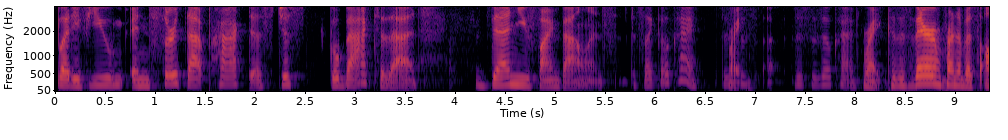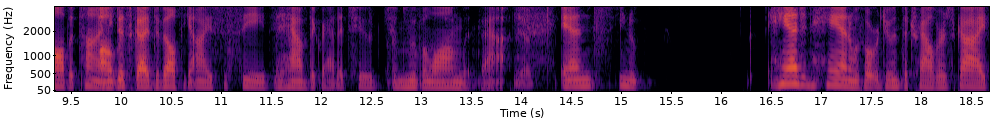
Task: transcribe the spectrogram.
But if you insert that practice, just go back to that, then you find balance. It's like, okay, this right. is. Uh, this is okay. Right, because it's there in front of us all the time. All you just got to develop the eyes to see, to yeah. have the gratitude, to Absolutely. move along with that. Yep. And, you know, hand in hand with what we're doing with the Traveler's Guide,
